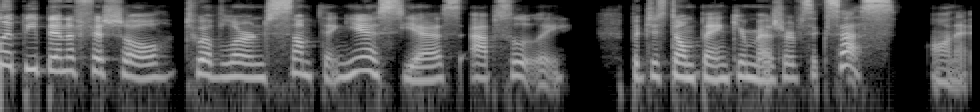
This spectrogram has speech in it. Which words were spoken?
it be beneficial to have learned something? Yes, yes, absolutely but just don't bank your measure of success on it.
